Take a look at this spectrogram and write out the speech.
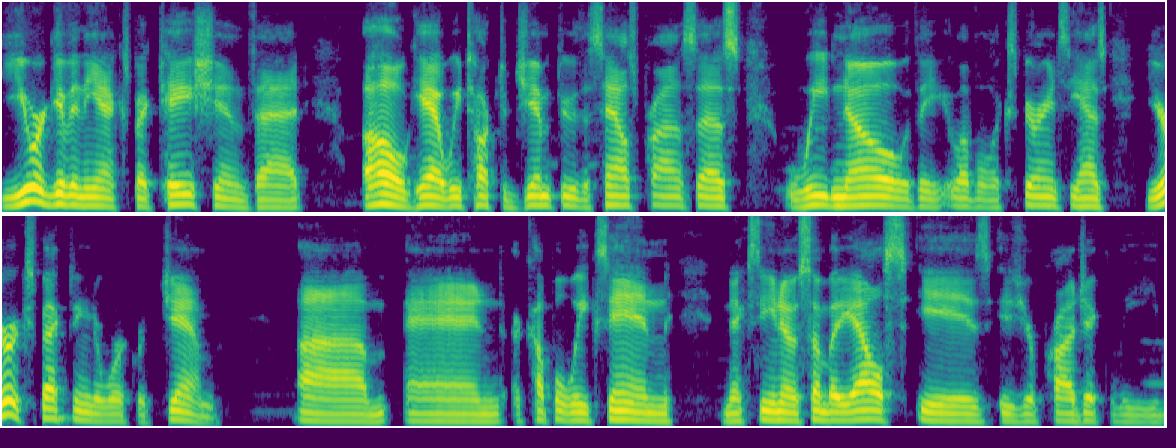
you are given the expectation that oh yeah we talked to jim through the sales process we know the level of experience he has you're expecting to work with jim um, and a couple weeks in next thing you know somebody else is is your project lead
